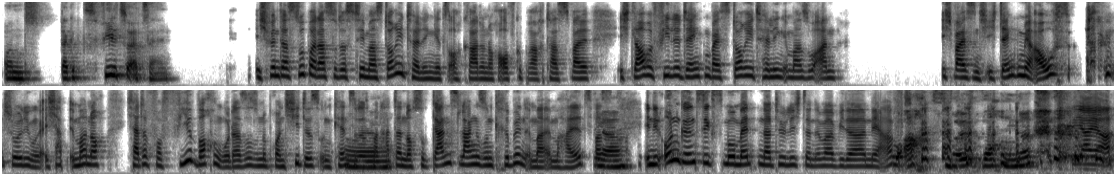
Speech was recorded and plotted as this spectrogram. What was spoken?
Und da gibt es viel zu erzählen. Ich finde das super, dass du das Thema Storytelling jetzt auch gerade noch aufgebracht hast, weil ich glaube, viele denken bei Storytelling immer so an, ich weiß nicht, ich denke mir aus, Entschuldigung, ich habe immer noch, ich hatte vor vier Wochen oder so so eine Bronchitis und kennst oh, du das? Man hat dann noch so ganz lange so ein Kribbeln immer im Hals, was ja. in den ungünstigsten Momenten natürlich dann immer wieder nervt. So acht, zwölf Wochen, ne? ja, ja.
